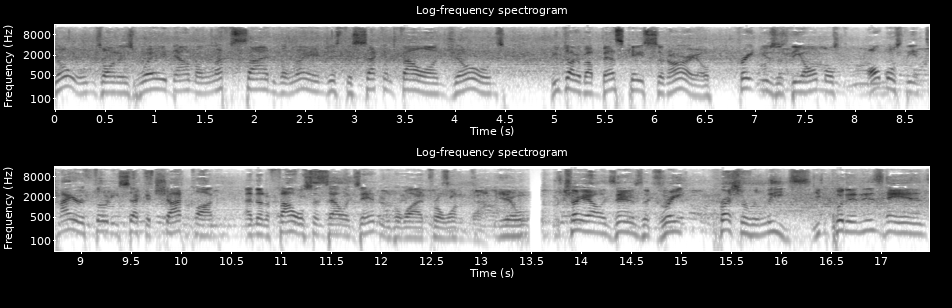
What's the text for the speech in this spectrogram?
Jones on his way down the left side of the lane. Just the second foul on Jones. You talk about best case scenario. Creighton uses the almost almost the entire 30 second shot clock, and then a foul sends Alexander to the line for a one and one. Yeah, well, Trey is a great pressure release. You can put it in his hands.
